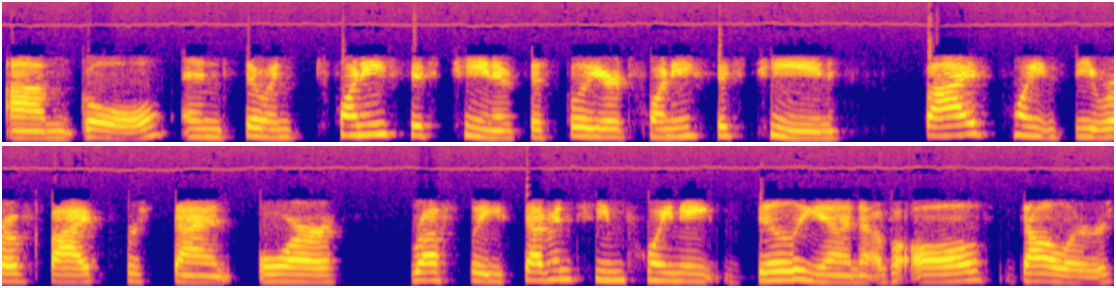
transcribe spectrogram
um, goal. And so in 2015, in fiscal year 2015, 5.05% or roughly 17.8 billion of all dollars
